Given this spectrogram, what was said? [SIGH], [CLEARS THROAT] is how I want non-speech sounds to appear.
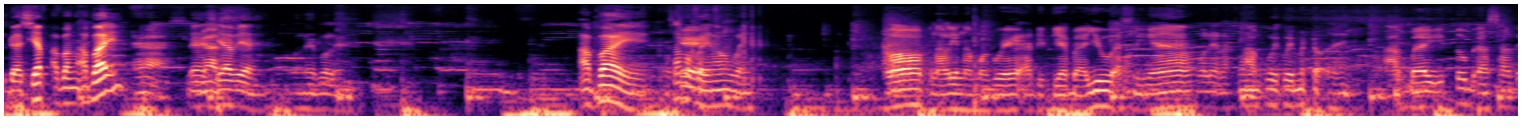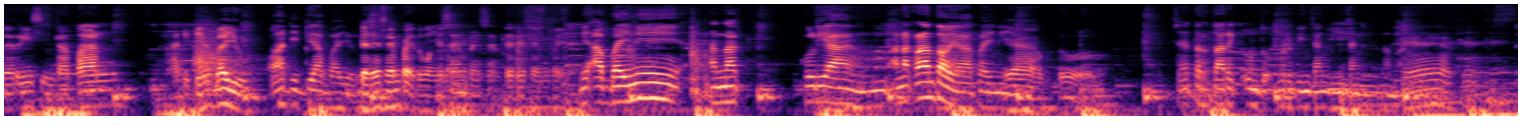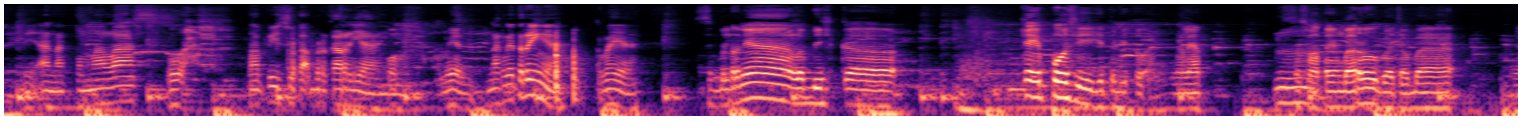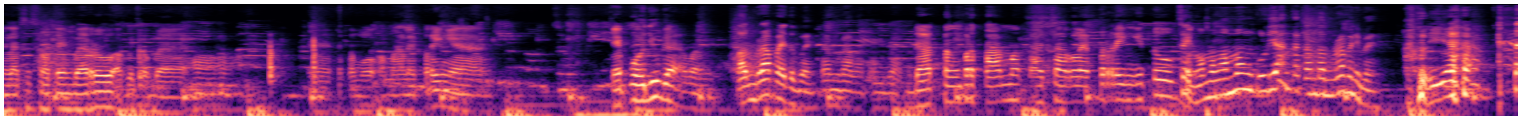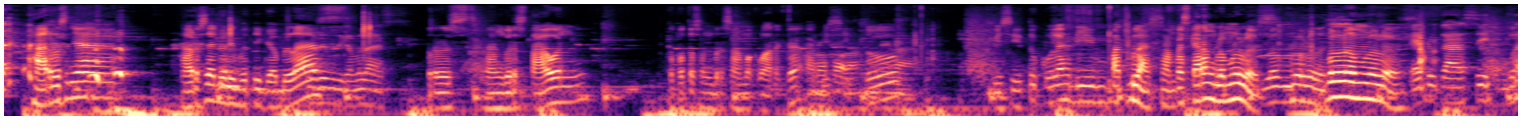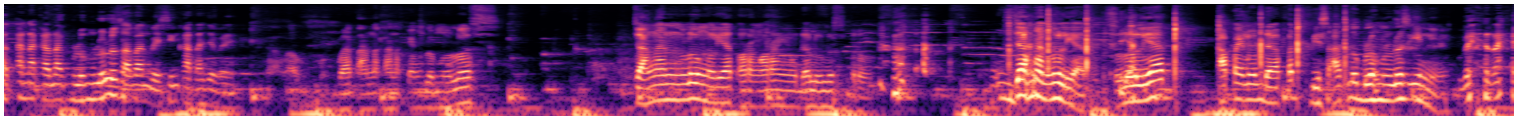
Sudah siap Abang Abai? Ya, Sudah gas. siap ya? Boleh, boleh. Abai. Siapa Oke. Bay nama Bay? Halo, kenalin nama gue Aditya Bayu aslinya. Boleh lah. Ngomong kue-kue medok. eh. Abai itu berasal dari singkatan Aditya Bayu. Oh, Aditya Bayu. Dari SMP itu manggil. SMP, SMP. Dari SMP. Ini Abai ini anak kuliah, anak rantau ya Abai ini. Ya, betul. Saya tertarik untuk berbincang-bincang Oke, oke, oke. ini anak pemalas Wah, tapi suka berkarya ini. oh, amin. Anak lettering ya? Apa ya? Sebenarnya lebih ke kepo sih gitu-gituan. Ngeliat Hmm. sesuatu yang baru gue coba ngeliat sesuatu yang baru aku coba Oh. ya, ketemu sama lettering ya kepo juga awal Tahun berapa itu, Bay? Tahun berapa? Tahun berapa? datang pertama ke acara lettering itu Saya ngomong-ngomong kuliah angkatan tahun berapa nih, Bay? kuliah harusnya harusnya 2013 2013. terus nganggur setahun keputusan bersama keluarga habis itu habis itu kuliah di 14 sampai sekarang belum lulus belum lulus. belum lulus Edukasi buat anak-anak belum lulus apaan, Bay? Singkat aja, Bay. kalau buat anak-anak yang belum lulus jangan lu ngelihat orang-orang yang udah lulus bro. Jangan lu lihat. Lu lihat apa yang lu dapat di saat lu belum lulus ini.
